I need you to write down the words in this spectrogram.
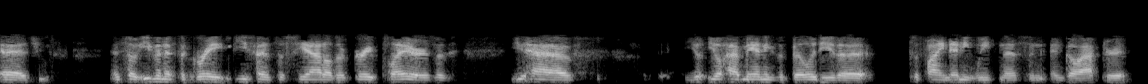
edge. And so, even if the great defense of Seattle, they're great players, you have you, you'll have Manning's ability to to find any weakness and, and go after it.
